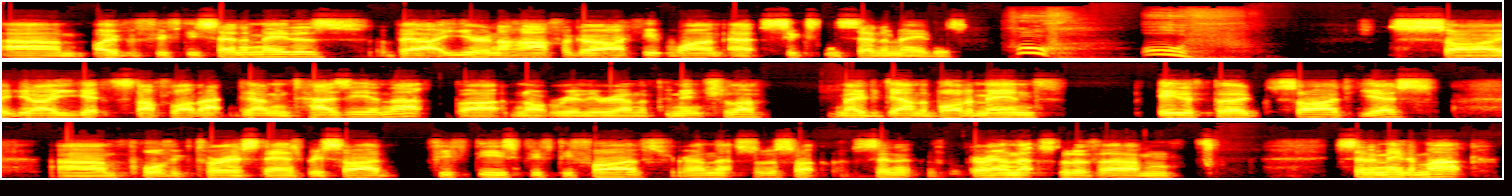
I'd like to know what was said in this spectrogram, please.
um, over 50 centimetres. About a year and a half ago, I hit one at 60 centimetres. Oof. So, you know, you get stuff like that down in Tassie and that, but not really around the peninsula. Maybe down the bottom end, Edithburgh side, yes. Um, Port Victoria, Stansbury side, 50s, 55s, around that sort of around that sort of um, centimetre mark.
